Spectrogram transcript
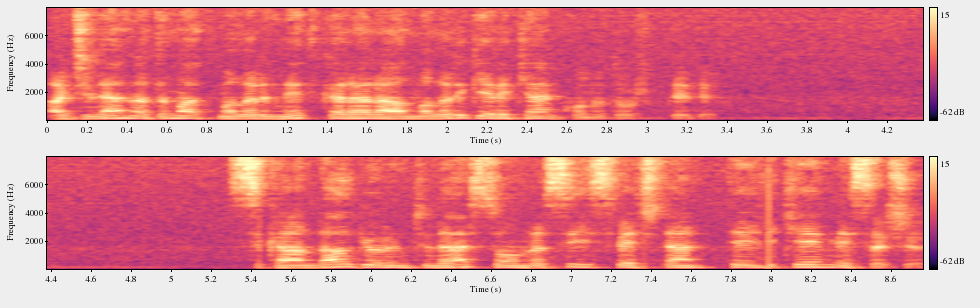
acilen adım atmaları net karar almaları gereken konudur, dedi. Skandal görüntüler sonrası İsveç'ten tehlike mesajı.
